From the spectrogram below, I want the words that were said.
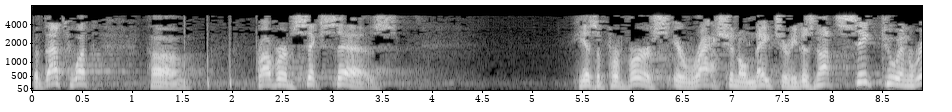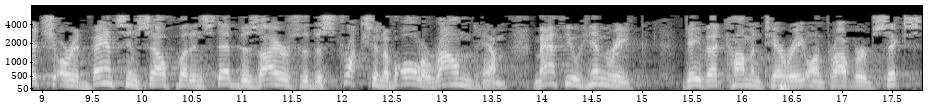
But that's what uh, Proverbs 6 says. He has a perverse, irrational nature. He does not seek to enrich or advance himself, but instead desires the destruction of all around him. Matthew Henry gave that commentary on Proverbs 6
